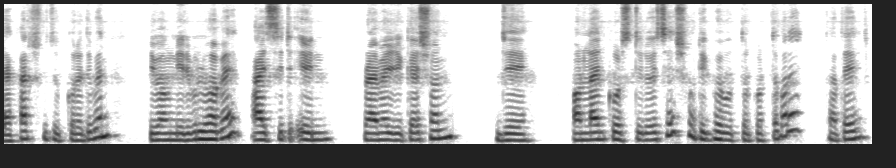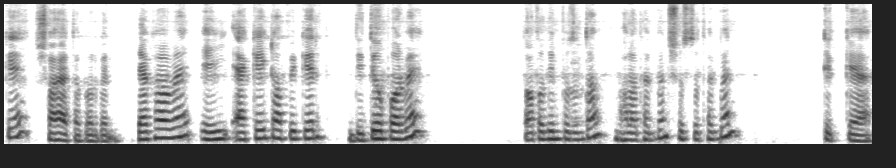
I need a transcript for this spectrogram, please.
দেখার সুযোগ করে দিবেন এবং নির্ভুলভাবে আইসিটি ইন প্রাইমারি এডুকেশন যে অনলাইন কোর্সটি রয়েছে, সঠিকভাবে উত্তর করতে পারে, তাদেরকে সহায়তা করবেন। দেখা হবে এই একই টপিকের দ্বিতীয় পর্বে। ততদিন পর্যন্ত ভালো থাকবেন, সুস্থ থাকবেন। টেক কেয়ার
